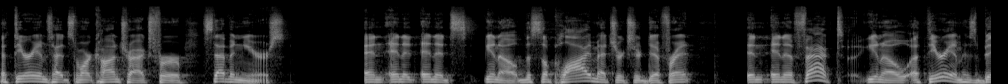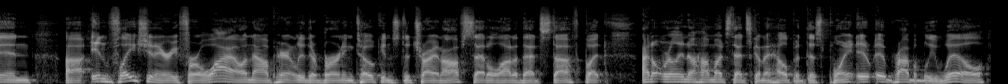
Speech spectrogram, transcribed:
Ethereum's had smart contracts for seven years, and and it and it's you know the supply metrics are different in in effect, you know, Ethereum has been uh, inflationary for a while, and now apparently they're burning tokens to try and offset a lot of that stuff. But I don't really know how much that's going to help at this point. It, it probably will,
